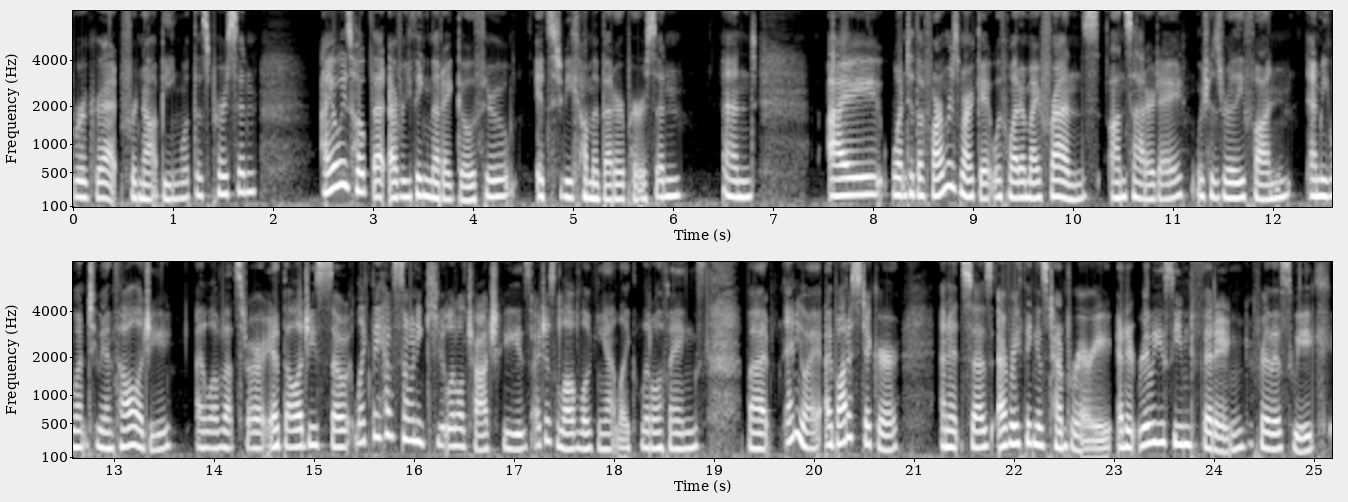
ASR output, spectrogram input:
regret for not being with this person. I always hope that everything that I go through, it's to become a better person. And I went to the farmer's market with one of my friends on Saturday, which was really fun. And we went to Anthology. I love that store. Anthology's so, like, they have so many cute little tchotchkes. I just love looking at, like, little things. But anyway, I bought a sticker and it says, everything is temporary. And it really seemed fitting for this week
